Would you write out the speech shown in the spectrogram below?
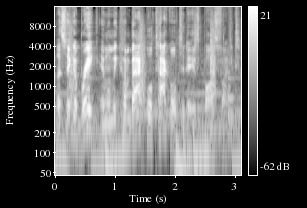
Let's take a break, and when we come back, we'll tackle today's boss fight.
